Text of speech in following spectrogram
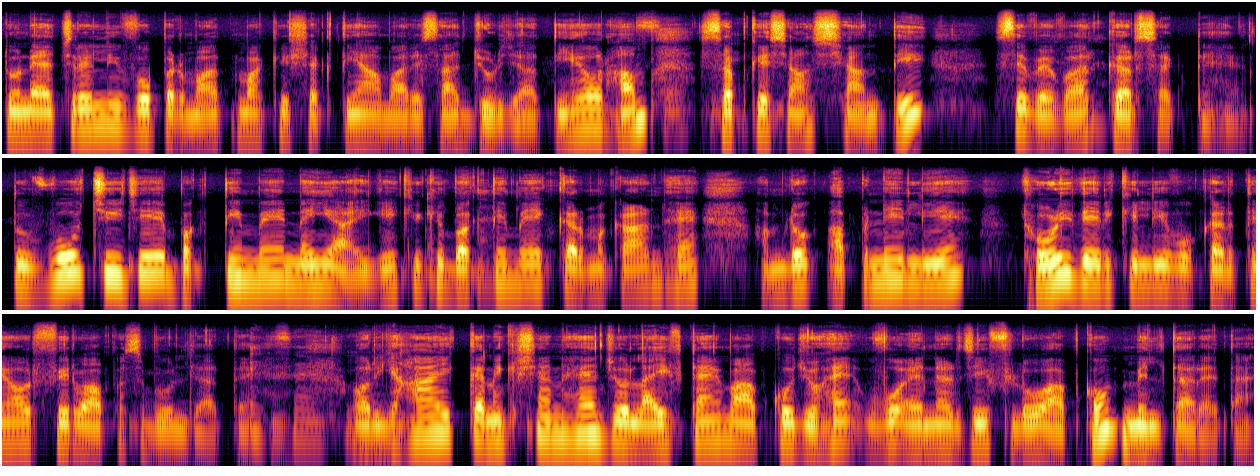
तो नेचुरली वो परमात्मा की शक्तियाँ हमारे साथ जुड़ जाती हैं और हम सबके साथ शांति से व्यवहार कर सकते हैं। तो वो चीज़ें भक्ति में नहीं आएगी क्योंकि भक्ति में एक कर्मकांड है हम लोग अपने लिए थोड़ी देर के लिए वो करते हैं और फिर वापस भूल जाते हैं। Exactly. और यहाँ एक कनेक्शन है जो लाइफ टाइम आपको जो है वो एनर्जी फ्लो आपको मिलता रहता है।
